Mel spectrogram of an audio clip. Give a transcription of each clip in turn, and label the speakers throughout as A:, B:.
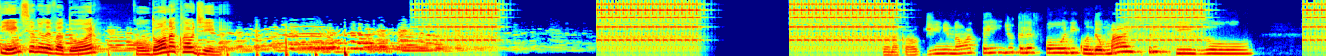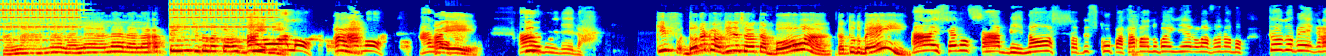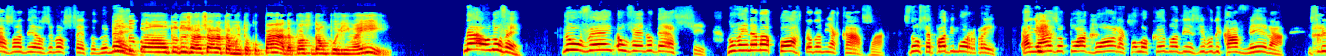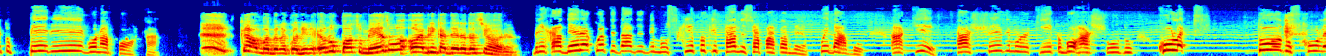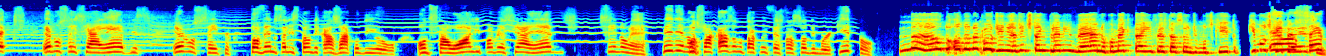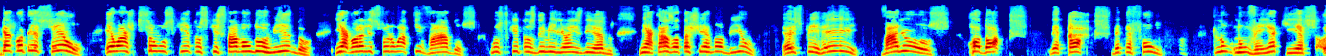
A: Ciência no Elevador, com Dona Claudine.
B: Dona Claudine não atende o telefone quando eu mais preciso. Lá, lá, lá, lá, lá, lá, lá. Atende, Dona Claudine.
C: Alô, alô,
B: Ah,
C: alô, alô.
B: aê.
C: Ai, menina.
B: Que fo- Dona Claudine, a senhora tá boa? Tá tudo bem?
C: Ai, você não sabe. Nossa, desculpa, tava no banheiro lavando a mão. Tudo bem, graças a Deus. E você, tudo bem?
B: Tudo bom, tudo jóia. A senhora tá muito ocupada? Posso dar um pulinho aí?
C: Não, não vem. Não vem, não vem, não desce. Não vem nem na porta da minha casa. Senão você pode morrer. Aliás, eu tô agora colocando um adesivo de caveira, escrito perigo na porta.
B: Calma, Dona Claudine. Eu não posso mesmo ou é brincadeira da senhora?
C: Brincadeira é a quantidade de mosquito que tá nesse apartamento. Cuidado. Aqui tá cheio de mosquito, borrachudo, culex. Todos culex. Eu não sei se é a Aedes, eu não sei. Tô vendo se eles estão de casaco de onde está o óleo para ver se é a Aedes, se não é. Menina, a sua casa não tá com infestação de mosquito?
B: Não, ô, Dona Claudine, a gente tá em pleno inverno. Como é que tá a infestação de mosquito? Que mosquito
C: Eu não
B: é esse?
C: sei o que aconteceu. Eu acho que são mosquitos que estavam dormindo e agora eles foram ativados. Mosquitos de milhões de anos. Minha casa está Chernobyl. Eu espirrei vários Rodox, Detox, Betefon. Não, não vem aqui, é só.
